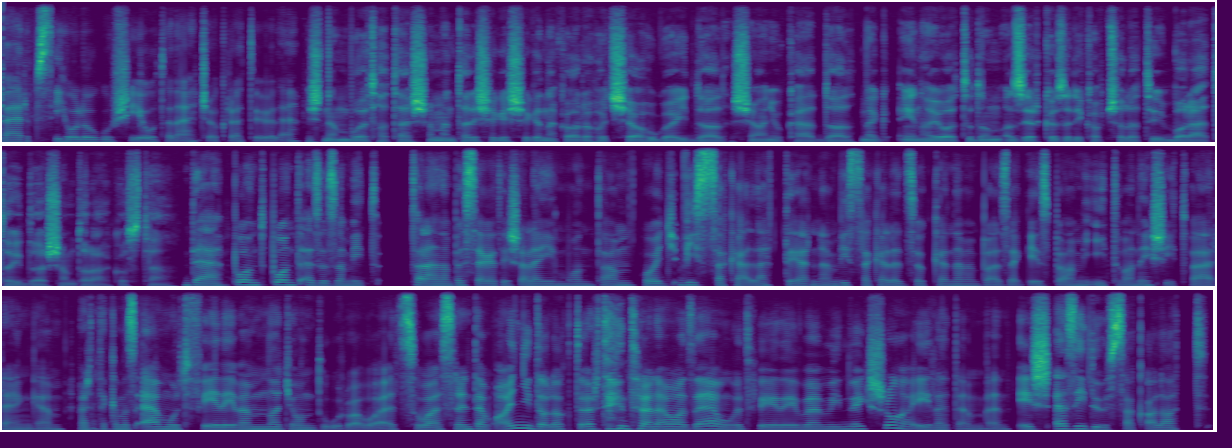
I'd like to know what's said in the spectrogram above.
per pszichológusi jó tanácsokra tőle. És nem volt hatása a mentális egészségednek arra, hogy se a hugaiddal, se anyukáddal, meg én, ha jól tudom, azért közeli kapcsolati barátaiddal sem találkoztál. De pont, pont ez az, amit talán a beszélgetés elején mondtam, hogy vissza kellett térnem, vissza kellett zökkennem ebbe az egészbe, ami itt van, és itt vár engem. Mert nekem az elmúlt fél évem nagyon durva volt, szóval szerintem annyi dolog történt velem az elmúlt fél évben, mint még soha életemben. És ez időszak alatt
